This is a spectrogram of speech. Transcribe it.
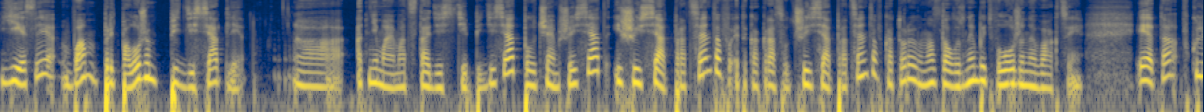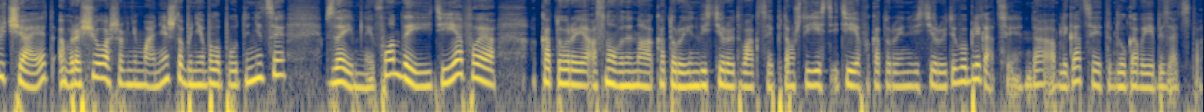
если вам, предположим, 50 лет – отнимаем от 110 50, получаем 60, и 60% это как раз вот 60%, которые у нас должны быть вложены в акции. Это включает, обращу ваше внимание, чтобы не было путаницы, взаимные фонды и ETF, которые основаны на, которые инвестируют в акции, потому что есть ETF, которые инвестируют и в облигации, да, облигации это долговые обязательства.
